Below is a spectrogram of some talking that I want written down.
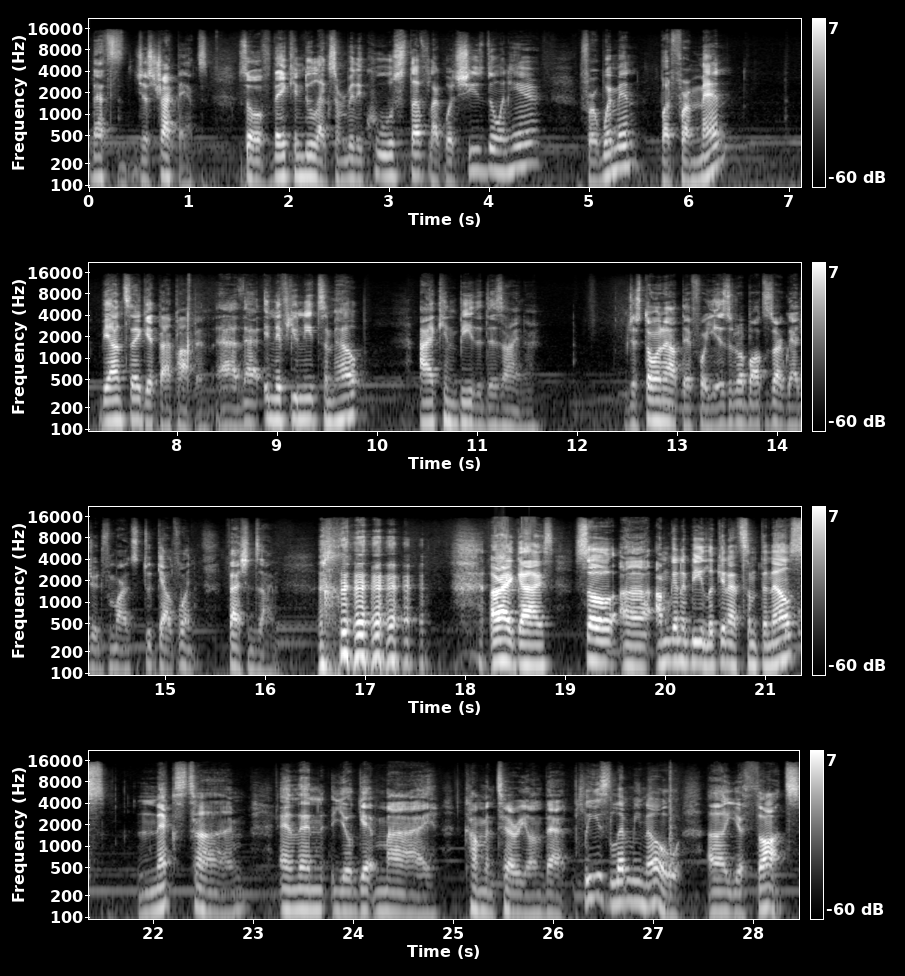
that's just track pants. So if they can do like some really cool stuff like what she's doing here for women, but for men, Beyonce, get that popping. Uh, that and if you need some help, I can be the designer. I'm just throwing it out there for you. Isidore Baltazar graduated from Art Institute, California, fashion designer. All right, guys. So uh, I'm gonna be looking at something else next time and then you'll get my commentary on that. Please let me know uh, your thoughts.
